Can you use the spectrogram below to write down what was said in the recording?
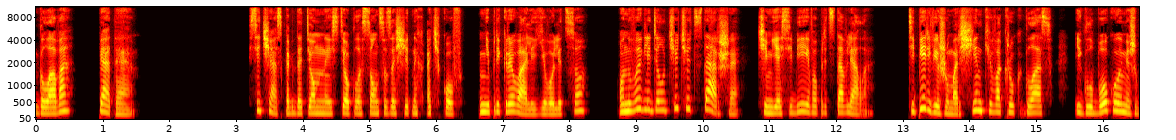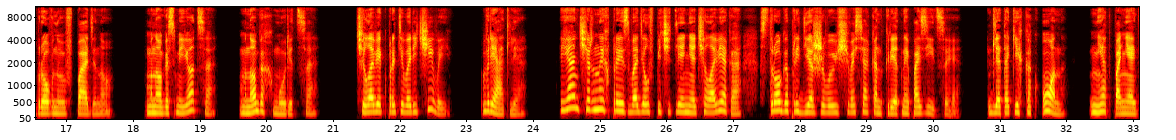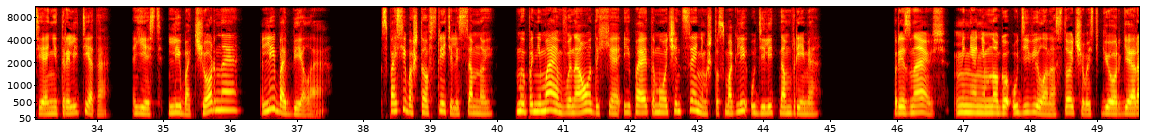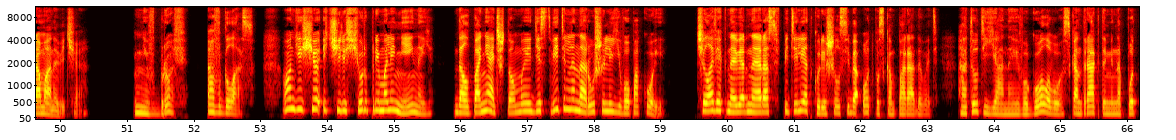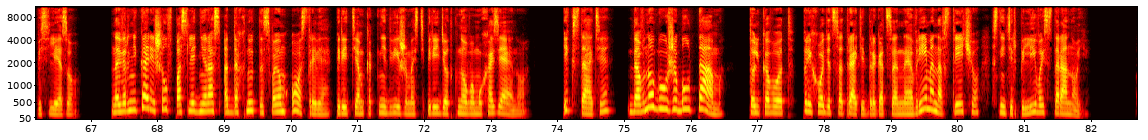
Глава пятая. Сейчас, когда темные стекла солнцезащитных очков не прикрывали его лицо, он выглядел чуть-чуть старше, чем я себе его представляла. Теперь вижу морщинки вокруг глаз и глубокую межбровную впадину. Много смеется, много хмурится. Человек противоречивый? Вряд ли. Ян Черных производил впечатление человека, строго придерживающегося конкретной позиции. Для таких, как он, нет понятия нейтралитета. Есть либо черное, либо белое. Спасибо, что встретились со мной. Мы понимаем, вы на отдыхе, и поэтому очень ценим, что смогли уделить нам время. Признаюсь, меня немного удивила настойчивость Георгия Романовича. Не в бровь, а в глаз. Он еще и чересчур прямолинейный. Дал понять, что мы действительно нарушили его покой. Человек, наверное, раз в пятилетку решил себя отпуском порадовать. А тут я на его голову с контрактами на подпись лезу. Наверняка решил в последний раз отдохнуть на своем острове, перед тем, как недвижимость перейдет к новому хозяину. И, кстати, давно бы уже был там, только вот приходится тратить драгоценное время на встречу с нетерпеливой стороной.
